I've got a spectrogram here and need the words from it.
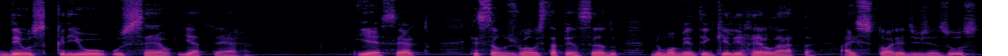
Deus criou o céu e a terra. E é certo que São João está pensando no momento em que ele relata a história de Jesus,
